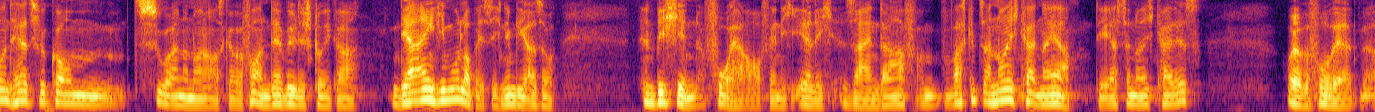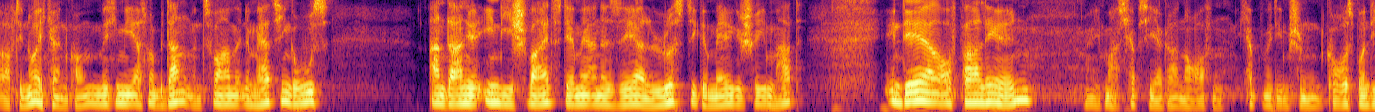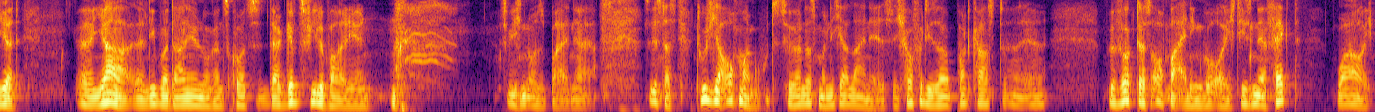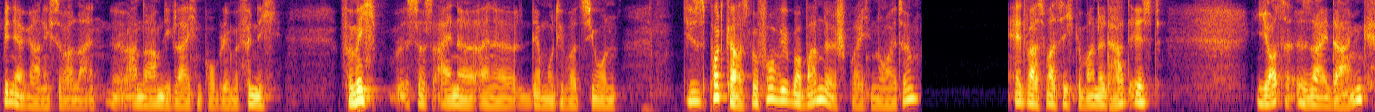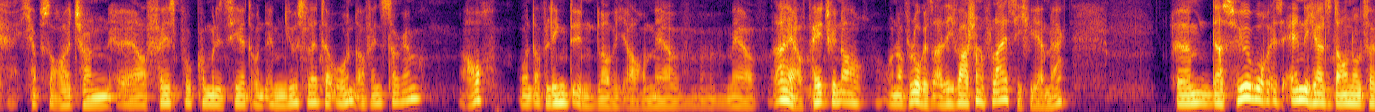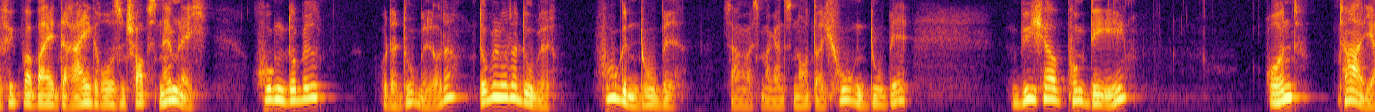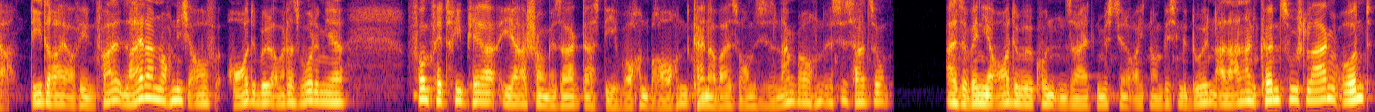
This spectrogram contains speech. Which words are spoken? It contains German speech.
Und herzlich willkommen zu einer neuen Ausgabe von Der wilde Stoiker, der eigentlich im Urlaub ist. Ich nehme die also ein bisschen vorher auf, wenn ich ehrlich sein darf. Was gibt es an Neuigkeiten? Naja, die erste Neuigkeit ist, oder bevor wir auf die Neuigkeiten kommen, möchte ich mich erstmal bedanken. Und zwar mit einem herzlichen Gruß an Daniel in die Schweiz, der mir eine sehr lustige Mail geschrieben hat, in der er auf Parallelen, ich, ich habe sie ja gerade noch offen, ich habe mit ihm schon korrespondiert, äh, ja, äh, lieber Daniel, nur ganz kurz, da gibt es viele Parallelen. Zwischen uns beiden, ja, ja. So ist das. Tut ja auch mal gut zu hören, dass man nicht alleine ist. Ich hoffe, dieser Podcast äh, bewirkt das auch bei einigen bei euch. Diesen Effekt, wow, ich bin ja gar nicht so allein. Äh, andere haben die gleichen Probleme. Finde ich, für mich ist das eine, eine der Motivationen dieses Podcast. Bevor wir über Wandel sprechen heute, etwas, was sich gewandelt hat, ist, J sei Dank. Ich habe es auch heute schon äh, auf Facebook kommuniziert und im Newsletter und auf Instagram auch und auf LinkedIn, glaube ich, auch. Mehr, mehr, ah ja, auf Patreon auch und auf Logos. Also ich war schon fleißig, wie ihr merkt. Ähm, das Hörbuch ist endlich als Download verfügbar bei drei großen Shops, nämlich Hugendubel oder Dubel, oder? Dubel oder Dubel? Hugendubel, sagen wir es mal ganz norddeutsch. Hugendubel. Bücher.de und Talia. Die drei auf jeden Fall. Leider noch nicht auf Audible, aber das wurde mir vom Vertrieb her ja schon gesagt, dass die Wochen brauchen. Keiner weiß, warum sie so lang brauchen. Es ist halt so. Also, wenn ihr Audible-Kunden seid, müsst ihr euch noch ein bisschen gedulden. Alle anderen können zuschlagen und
